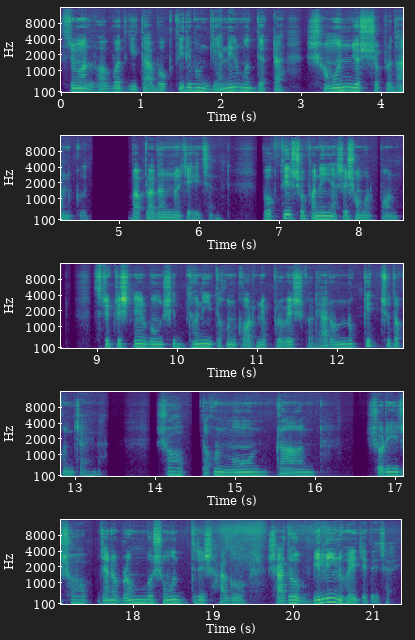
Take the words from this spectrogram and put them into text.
শ্রীমদ্ ভগবদ্ গীতা ভক্তির এবং জ্ঞানের মধ্যে একটা সামঞ্জস্য প্রদান বা প্রাধান্য চেয়েছেন। ভক্তির সোপানেই আসে সমর্পণ। শ্রীকৃষ্ণের বংশীধ্বনি তখন কর্ণে প্রবেশ করে, আর অন্য কিচ্ছু তখন চায় না। সব, তখন মন, প্রাণ, শরীর সব যেন ব্রহ্ম সমুদ্রে সাগো, সাধক বিলীন হয়ে যেতে চায়।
